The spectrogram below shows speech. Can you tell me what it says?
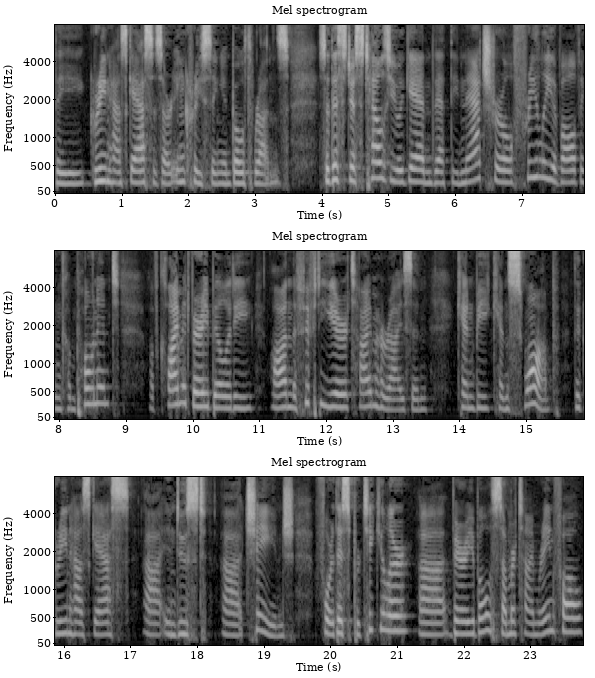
the greenhouse gases are increasing in both runs. So this just tells you again that the natural, freely evolving component of climate variability on the 50-year time horizon can be can swamp the greenhouse gas uh, induced uh, change for this particular uh, variable, summertime rainfall,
